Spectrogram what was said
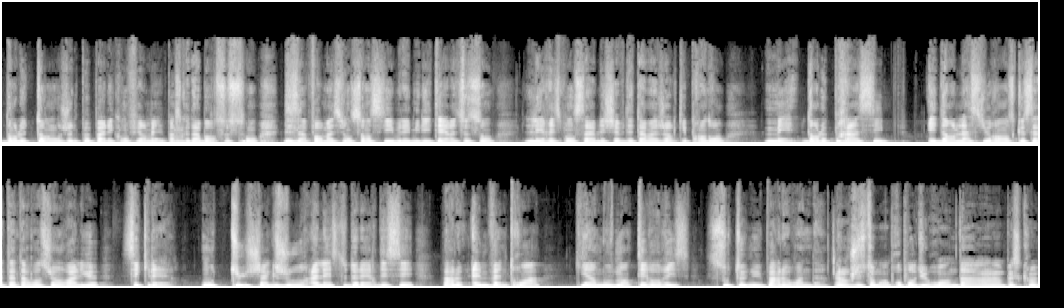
dans le temps, je ne peux pas les confirmer parce que mmh. d'abord, ce sont des informations sensibles et militaires et ce sont les responsables, les chefs d'état-major qui prendront. Mais dans le principe et dans l'assurance que cette intervention aura lieu, c'est clair. On tue chaque jour à l'est de la RDC par le M23 qui est un mouvement terroriste soutenu par le Rwanda. Alors justement, à propos du Rwanda, hein, parce que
